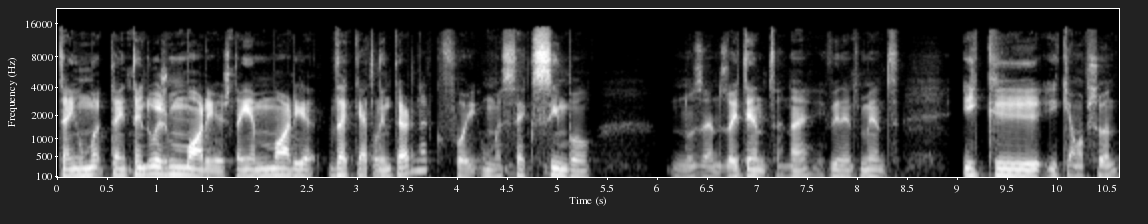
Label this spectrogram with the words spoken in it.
tem, uma, tem, tem duas memórias. Tem a memória da Kathleen Turner, que foi uma sex symbol nos anos 80, né? evidentemente, e que, e que é uma pessoa,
